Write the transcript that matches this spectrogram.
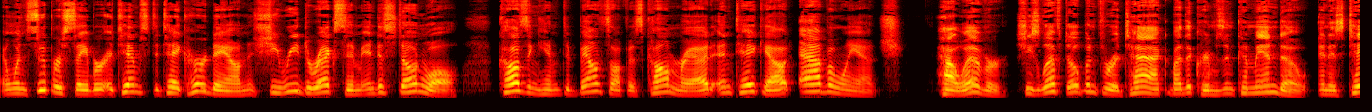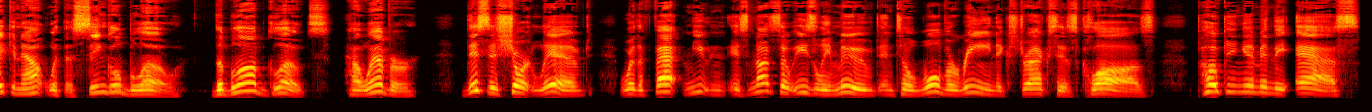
and when Super Sabre attempts to take her down, she redirects him into Stonewall, causing him to bounce off his comrade and take out Avalanche. However, she's left open for attack by the Crimson Commando and is taken out with a single blow. The blob gloats. However, this is short lived, where the fat mutant is not so easily moved until Wolverine extracts his claws, poking him in the ass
